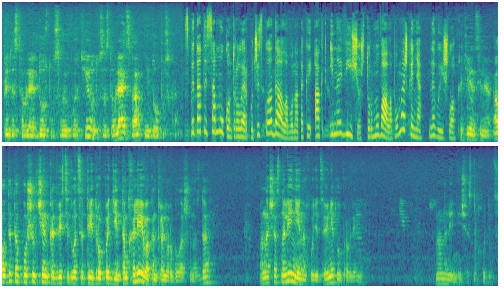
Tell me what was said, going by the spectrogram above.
предоставляет доступ в свою квартиру, то составляется акт недопуска. Спитати саму контролерку, чи складала вона такий акт і навіщо штурмувала помешкання, не вийшло. Катерина Васильевна, а вот это по Шевченко 223 дробь 1, там Халеева контролер была ж у нас, да? Она сейчас на линии находится, ее нет в управлении. Она на линии сейчас находится.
